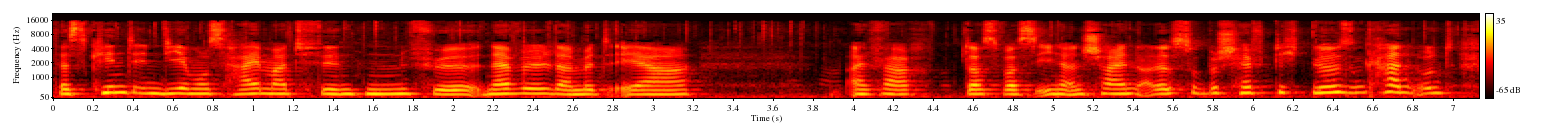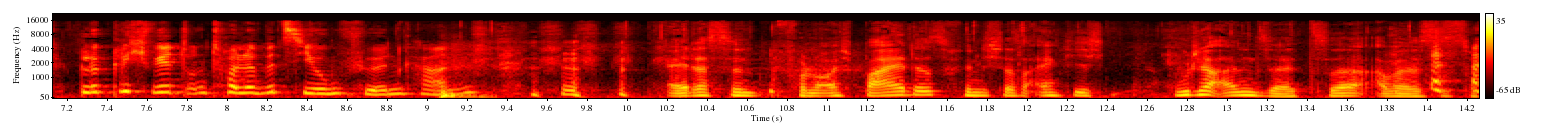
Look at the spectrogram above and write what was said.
das Kind in dir muss Heimat finden für Neville, damit er einfach das, was ihn anscheinend alles so beschäftigt, lösen kann und glücklich wird und tolle Beziehungen führen kann. Ey, das sind von euch beides, finde ich das eigentlich gute Ansätze, aber es ist so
